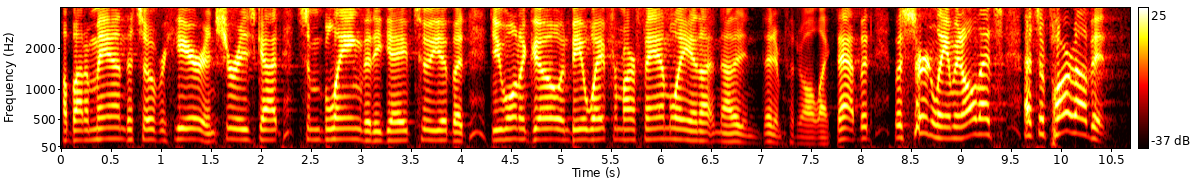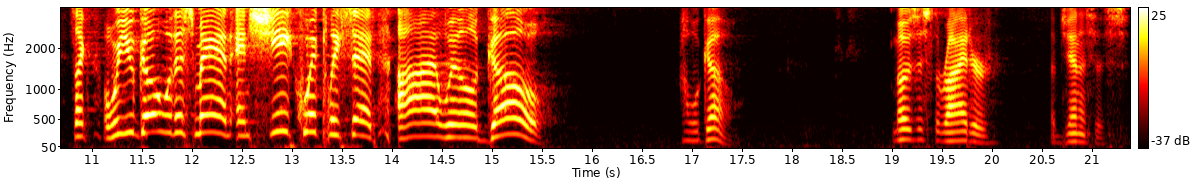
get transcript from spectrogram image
about a man that's over here and sure he's got some bling that he gave to you, but do you want to go and be away from our family? And I, no, they didn't, they didn't put it all like that, but, but certainly, I mean, all that's, that's a part of it. It's like, Will you go with this man? And she quickly said, I will go. I will go. Moses, the writer of Genesis,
